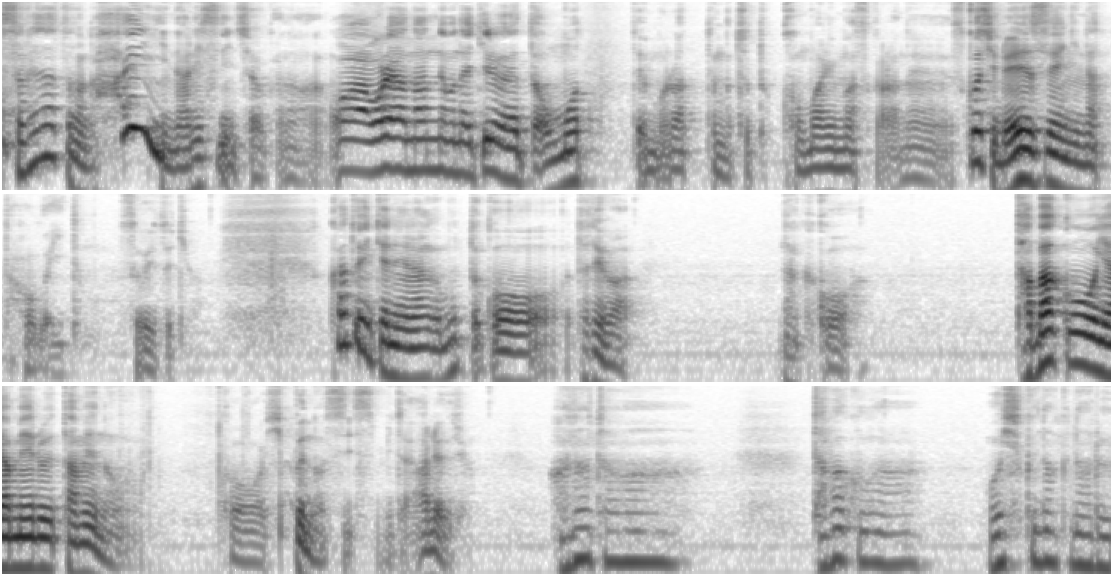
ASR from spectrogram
それだとなんかハイになりすぎちゃうかなわあ俺は何でもできるよと思ってもらってもちょっと困りますからね少し冷静になった方がいいと思うそういう時は。かといってねなんかもっとこう例えばなんかこうタバコをやめるためのこうヒプノシスみたいなあるでしょ。あなたはタバコが美味しくなくなる。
